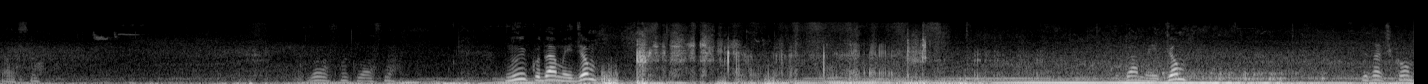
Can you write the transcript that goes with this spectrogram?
Классно. Классно, классно. Ну и куда мы идем? Куда мы идем? С пятачком.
